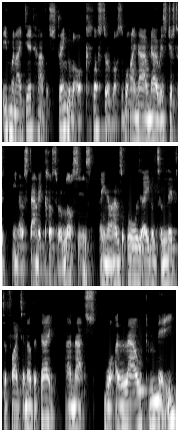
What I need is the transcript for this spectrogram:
even when I did have a string of or cluster of losses, what I now know is just a, you know, a standard cluster of losses, you know, I was always able to live to fight another day. And that's what allowed me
